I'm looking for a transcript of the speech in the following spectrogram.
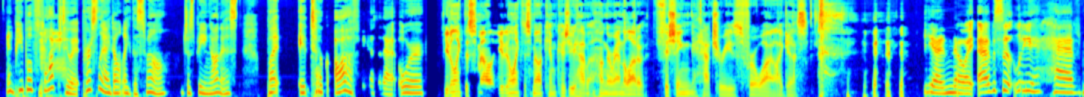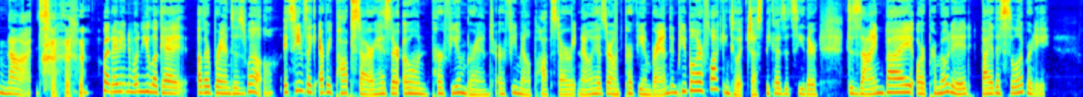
and people flock to it. Personally, I don't like the smell, just being honest, but it took off because of that. Or you don't like the smell. You don't like the smell, Kim, because you haven't hung around a lot of fishing hatcheries for a while, I guess. yeah, no, I absolutely have not. but I mean, when you look at other brands as well, it seems like every pop star has their own perfume brand, or female pop star right now has their own perfume brand, and people are flocking to it just because it's either designed by or promoted by the celebrity.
